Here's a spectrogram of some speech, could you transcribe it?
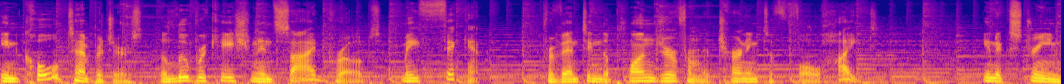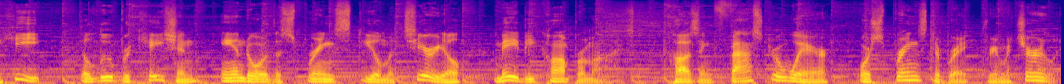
In cold temperatures, the lubrication inside probes may thicken, preventing the plunger from returning to full height. In extreme heat, the lubrication and or the spring steel material may be compromised, causing faster wear or springs to break prematurely.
